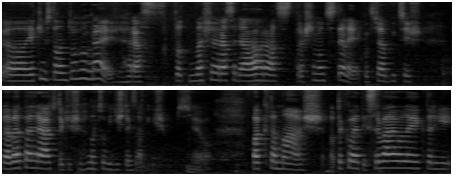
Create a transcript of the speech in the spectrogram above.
uh, jakým stylem hru hraješ. Hra, to, naše hra se dá hrát strašně moc styly. Jako třeba buď jsi PvP hráč, takže všechno, co vidíš, tak zabíš. Prostě, jo. Pak tam máš takové ty survivaly, který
